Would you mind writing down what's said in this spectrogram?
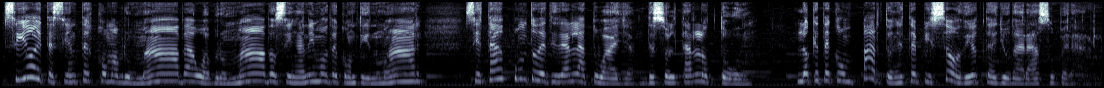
Si hoy te sientes como abrumada o abrumado, sin ánimo de continuar, si estás a punto de tirar la toalla, de soltarlo todo, lo que te comparto en este episodio te ayudará a superarlo.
